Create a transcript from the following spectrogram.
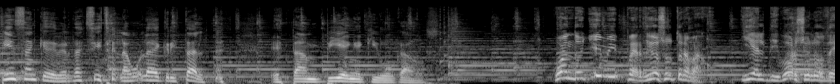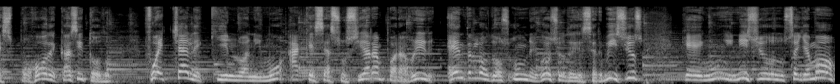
piensan que de verdad existe la bola de cristal. Están bien equivocados. Cuando Jimmy perdió su trabajo y el divorcio lo despojó de casi todo, Fue Chale quien lo animó a que se asociaran para abrir entre los dos un negocio de servicios que en un inicio se llamó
